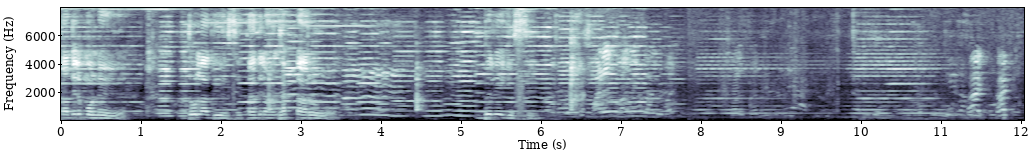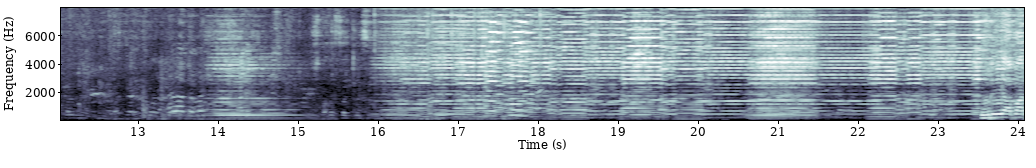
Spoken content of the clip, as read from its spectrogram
তাদের মনে দোলা দিয়েছে, তাদের আঘাতটা আরও বেড়ে গেছে। ওরে আমার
